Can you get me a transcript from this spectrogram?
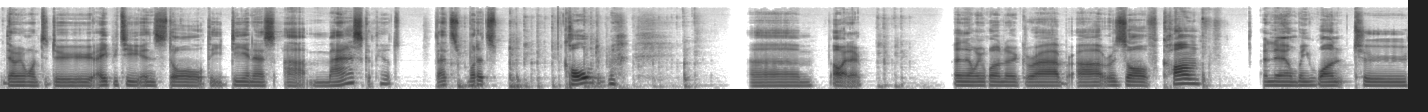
then we want to do apt install the DNS uh, mask. I think that's, that's what it's called. um, oh, I know. And then we want to grab uh, resolvconf and then we want to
